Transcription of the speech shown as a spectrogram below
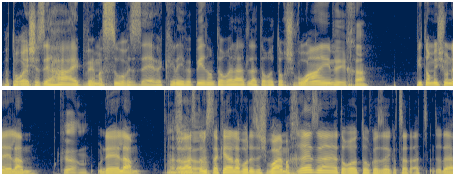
ואתה רואה שזה הייפ, והם עשו, וזה, וקליפ, ופתאום אתה רואה לאט לאט, אתה רואה תוך שבועיים, דעיכה? פתאום מישהו נעלם. כן. הוא נעלם. ואז אתה מסתכל עליו עוד איזה שבועיים אחרי זה, אתה רואה אותו כזה קצת, אתה יודע,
